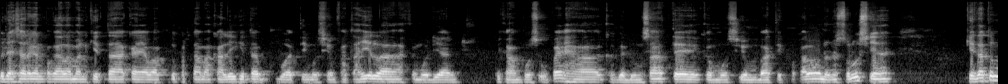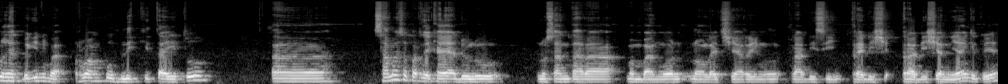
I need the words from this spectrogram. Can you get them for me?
berdasarkan pengalaman kita kayak waktu pertama kali kita buat di Museum Fatahillah, kemudian di kampus UPH, ke Gedung Sate, ke Museum Batik Pekalongan dan seterusnya, kita tuh melihat begini, Mbak, ruang publik kita itu uh, sama seperti kayak dulu Nusantara membangun knowledge sharing tradisi tradisi traditionnya gitu ya,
